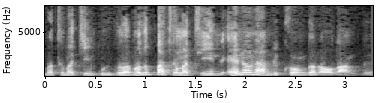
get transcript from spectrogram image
matematiğin, uygulamalı matematiğin en önemli konuları olan e,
